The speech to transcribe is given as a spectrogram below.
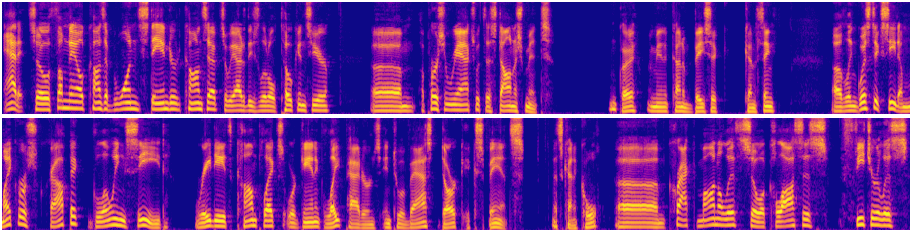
at it. So thumbnail concept one, standard concept. So we added these little tokens here. Um, a person reacts with astonishment. Okay, I mean, a kind of basic kind of thing. A linguistic seed, a microscopic glowing seed radiates complex organic light patterns into a vast dark expanse. That's kind of cool. Um, cracked monolith. So a colossus featureless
